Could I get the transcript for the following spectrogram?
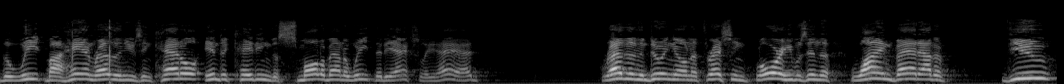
the wheat by hand rather than using cattle, indicating the small amount of wheat that he actually had. Rather than doing it on a threshing floor, he was in the wine vat out of view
